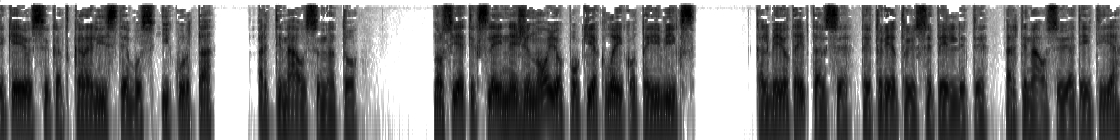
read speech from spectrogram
tikėjosi, kad karalystė bus įkurta artimiausių metų. Nors jie tiksliai nežinojo, po kiek laiko tai įvyks kalbėjo taip tarsi tai turėtų įsipildyti artimiausioje ateityje.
